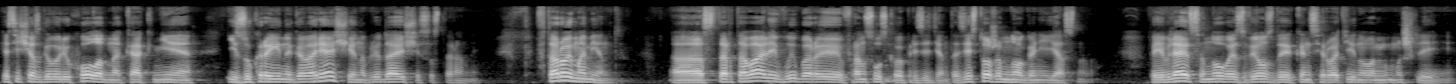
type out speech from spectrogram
Я сейчас говорю холодно, как не из Украины говорящий, а наблюдающий со стороны. Второй момент. Э, Стартовали выборы французского президента. Здесь тоже много неясного. Появляются новые звезды консервативного мышления.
